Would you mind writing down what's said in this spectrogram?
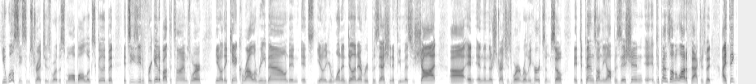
you will see some stretches where the small ball looks good, but it's easy to forget about the times where, you know, they can't corral a rebound and it's, you know, you're one and done every possession if you miss a shot. Uh, and, and then there's stretches where it really hurts them. So it depends on the opposition. It, it depends on a lot of factors. But I think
